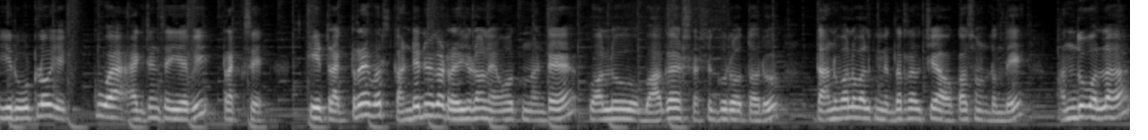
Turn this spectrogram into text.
ఈ రూట్లో ఎక్కువ యాక్సిడెంట్స్ అయ్యేవి ట్రక్సే. ఈ ట్రక్ డ్రైవర్స్ కంటిన్యూగా డ్రైవ్ చేయడం ఏమవుతుందంటే వాళ్ళు బాగా స్ట్రెస్కి గురవుతారు. దానివల్ల వాళ్ళకి నిద్ర వచ్చే అవకాశం ఉంటుంది. అందువల్ల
